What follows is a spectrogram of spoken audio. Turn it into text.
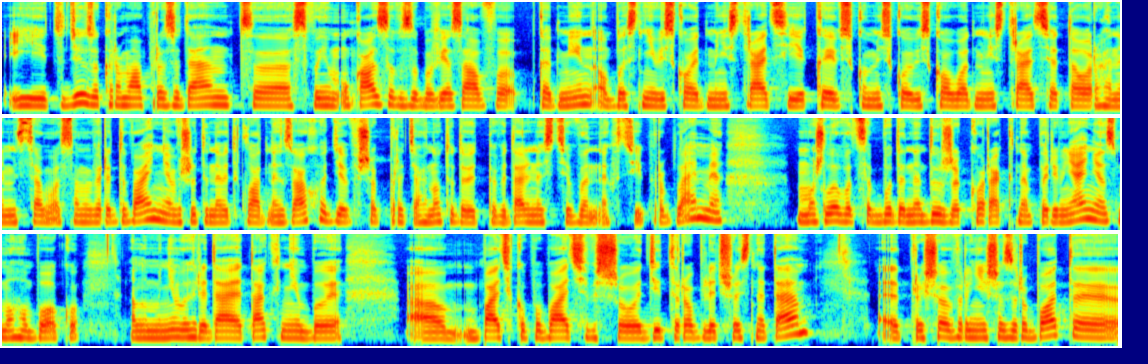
І тоді, зокрема, президент е, своїм указом зобов'язав Кабмін, обласні військові адміністрації, Київську міську військову адміністрацію та органи місцевого самоврядування вжити невідкладних заходів, щоб притягнути до відповідальності винних в цій проблемі. Можливо, це буде не дуже коректне порівняння з мого боку, але мені виглядає так, ніби е, батько побачив, що діти роблять щось не те. Е, прийшов раніше з роботи,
